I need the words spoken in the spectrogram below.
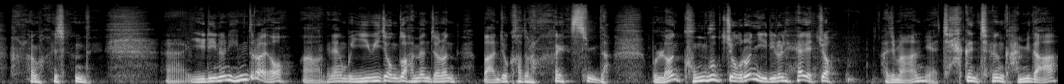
라고 하셨는데. 아, 1위는 힘들어요. 아, 그냥 뭐 2위 정도 하면 저는 만족하도록 하겠습니다. 물론 궁극적으로는 1위를 해야겠죠. 하지만 예, 차근차근 갑니다.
